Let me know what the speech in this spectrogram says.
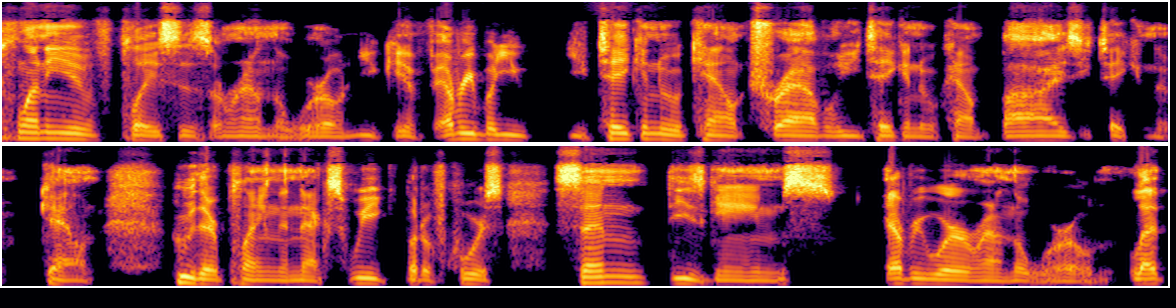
plenty of places around the world. You give everybody you, you take into account travel, you take into account byes, you take into account who they're playing the next week. But of course, send these games everywhere around the world. Let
